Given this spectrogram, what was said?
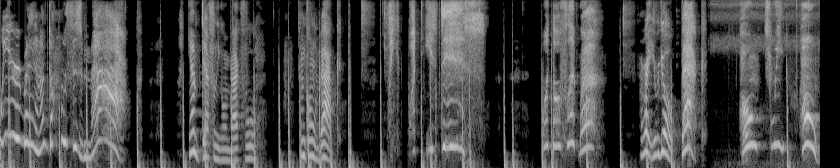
weird, man. I'm done with this map. Yeah, I'm definitely going back, fool. I'm going back. Like, what is this? What the flip, bruh? Alright, here we go. Back. Home, sweet home.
